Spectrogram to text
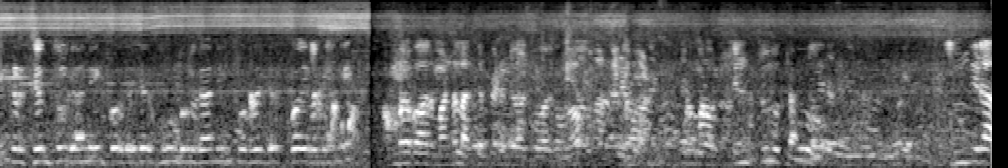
ఇక్కడ చెంచులు కానీ ఇంకో దగ్గర గూండులు కానీ ఇంకో దగ్గర కోయలు కానీ అంబలబాద్ మండల అచ్చంపేట నియోజకవర్గంలో ఇప్పుడు మనం చెంచు ఇందిరా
